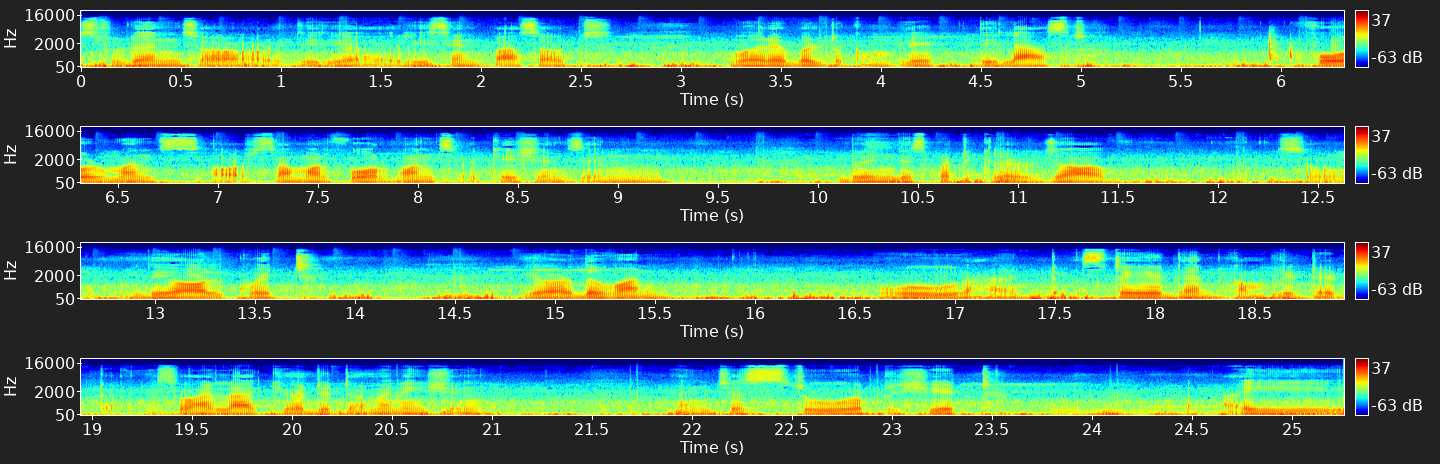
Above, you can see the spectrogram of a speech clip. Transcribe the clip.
students or the uh, recent passouts were able to complete the last four months or summer four months vacations in doing this particular job. So they all quit. You are the one who had stayed and completed. So I like your determination. And just to appreciate, I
